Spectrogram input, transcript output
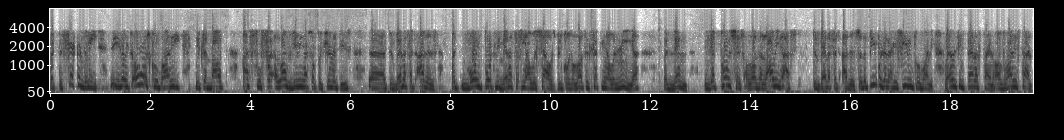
But the secondary, you know, it's almost Qurbani. It's about us for Allah giving us opportunities uh, to benefit others, but more importantly, benefiting ourselves because Allah is accepting our niyyah. But then in that process, Allah is allowing us to benefit others. So the people that are receiving Qurbani, whether it's in Palestine or Afghanistan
